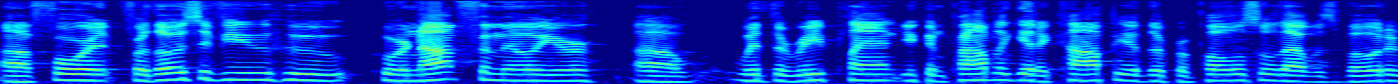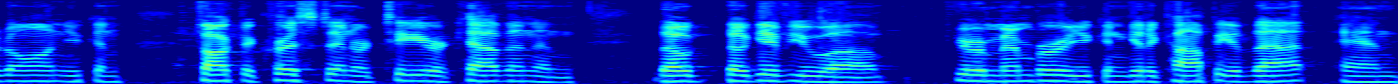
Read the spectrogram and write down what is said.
Uh, for, for those of you who, who are not familiar uh, with the replant. You can probably get a copy of the proposal that was voted on. You can talk to Kristen or T or Kevin, and they'll they'll give you a. If you're a member, you can get a copy of that, and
